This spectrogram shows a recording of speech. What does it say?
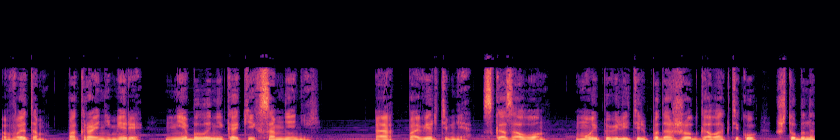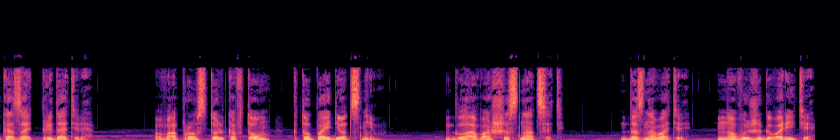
В этом, по крайней мере, не было никаких сомнений. «А, поверьте мне», — сказал он, — «мой повелитель подожжет галактику, чтобы наказать предателя. Вопрос только в том, кто пойдет с ним». Глава 16. Дознаватель. Но вы же говорите,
